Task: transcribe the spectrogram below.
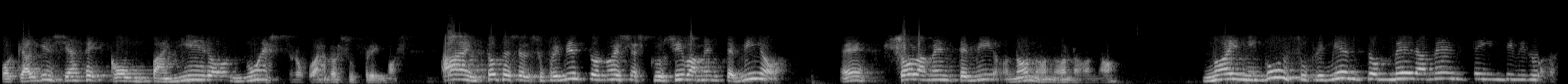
porque alguien se hace compañero nuestro cuando sufrimos. Ah, entonces el sufrimiento no es exclusivamente mío, ¿eh? solamente mío. No, no, no, no, no. No hay ningún sufrimiento meramente individual.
